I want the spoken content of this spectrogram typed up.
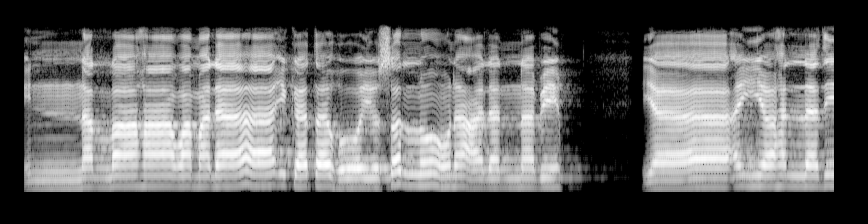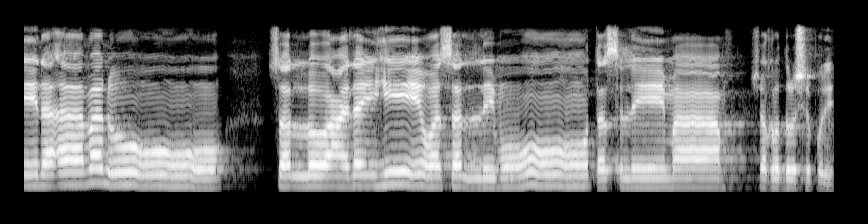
إن الله وملائكته يصلون على النبي. يا أيها الذين آمنوا صلوا عليه وسلموا تسليما. شكرا درش پوری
